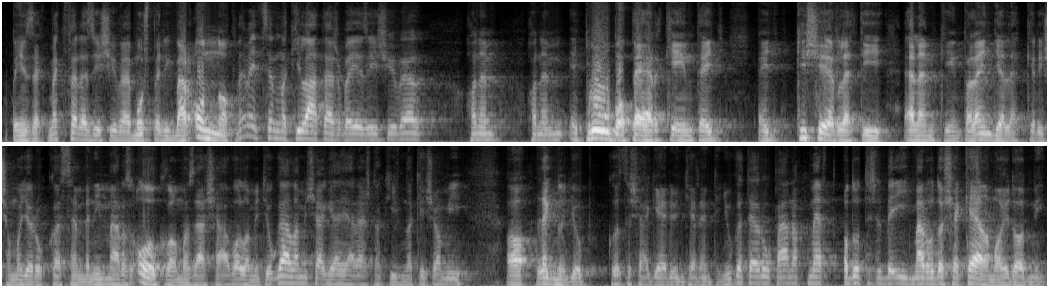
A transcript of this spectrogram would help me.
a pénzek megfelezésével, most pedig már annak nem egyszerűen a kilátásba helyezésével, hanem, hanem egy próbaperként, egy, egy kísérleti elemként a lengyelekkel és a magyarokkal szemben immár az alkalmazásával, amit jogállamiság eljárásnak hívnak, és ami a legnagyobb gazdasági erőnyt jelenti Nyugat-Európának, mert adott esetben így már oda se kell majd adni.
